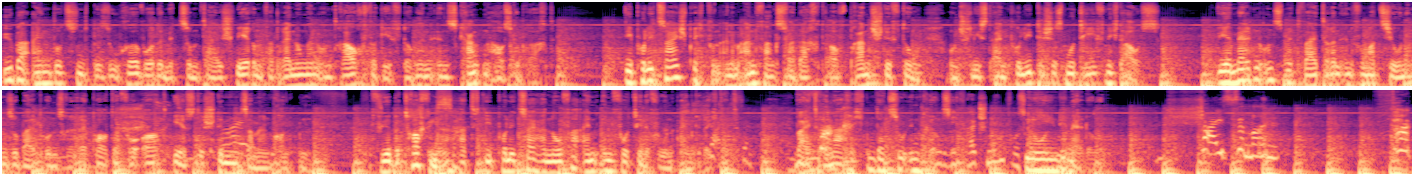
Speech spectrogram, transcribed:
Über ein Dutzend Besucher wurde mit zum Teil schweren Verbrennungen und Rauchvergiftungen ins Krankenhaus gebracht. Die Polizei spricht von einem Anfangsverdacht auf Brandstiftung und schließt ein politisches Motiv nicht aus. Wir melden uns mit weiteren Informationen, sobald unsere Reporter vor Ort erste Stimmen sammeln konnten. Für Betroffene hat die Polizei Hannover ein Infotelefon eingerichtet. Weitere Nachrichten dazu in Kürze. Nun die Meldungen. Scheiße, Mann! Fuck!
